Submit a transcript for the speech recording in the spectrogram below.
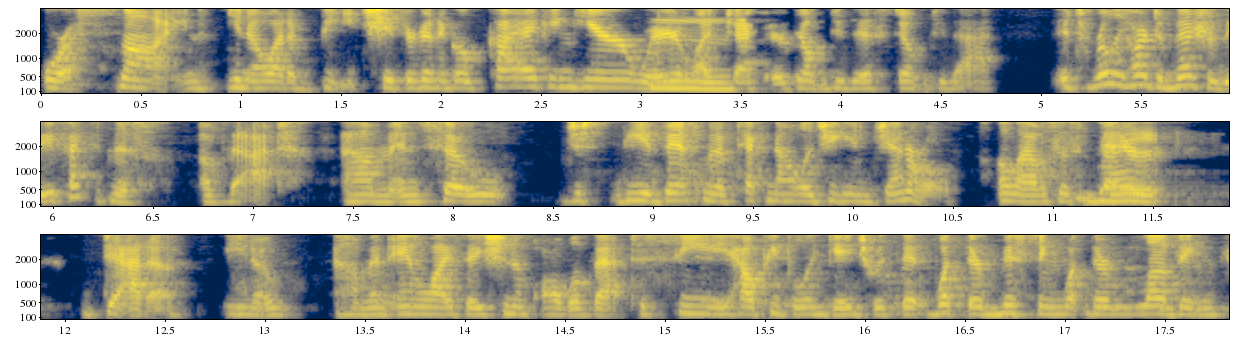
or a sign, you know, at a beach. If you're going to go kayaking here, wear your life mm. jacket or don't do this, don't do that. It's really hard to measure the effectiveness of that. Um, and so, just the advancement of technology in general allows us better right. data, you know, um, and analyzation of all of that to see how people engage with it, what they're missing, what they're loving.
